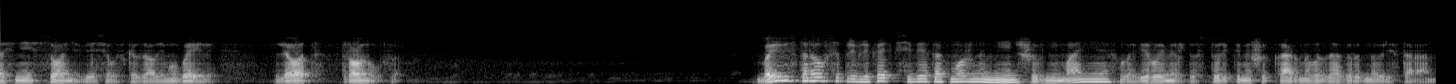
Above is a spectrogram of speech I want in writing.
«Проснись, Соня», — весело сказал ему Бейли. «Лед тронулся». Бейли старался привлекать к себе как можно меньше внимания, лавируя между столиками шикарного загородного ресторана.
